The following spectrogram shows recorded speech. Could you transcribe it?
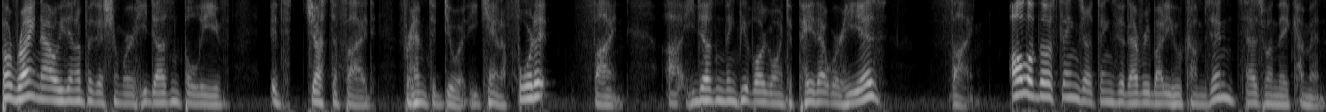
But right now, he's in a position where he doesn't believe it's justified for him to do it. He can't afford it. Fine. Uh, he doesn't think people are going to pay that where he is. Fine. All of those things are things that everybody who comes in says when they come in.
